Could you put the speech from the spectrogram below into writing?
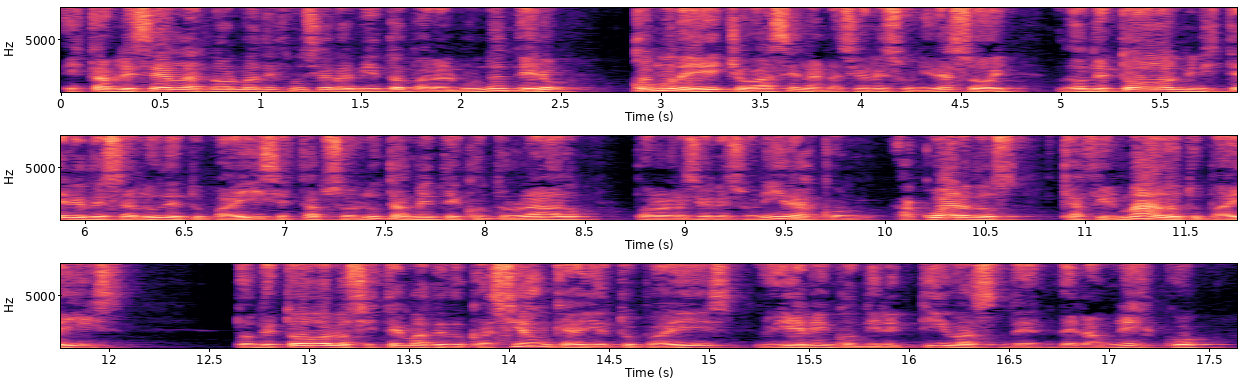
establecer las normas de funcionamiento para el mundo entero, como de hecho hacen las Naciones Unidas hoy, donde todo el Ministerio de Salud de tu país está absolutamente controlado por las Naciones Unidas, con acuerdos que ha firmado tu país, donde todos los sistemas de educación que hay en tu país vienen con directivas de, la UNESCO,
